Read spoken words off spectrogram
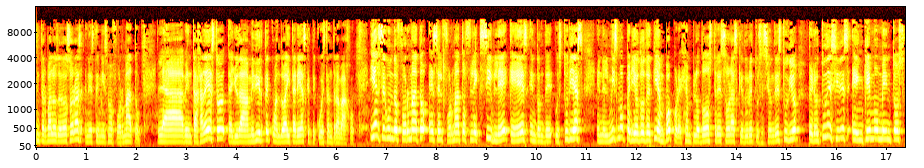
intervalos de dos horas en este mismo formato. La ventaja de esto te ayuda a medirte cuando hay tareas que te cuestan trabajo. Y el segundo formato es el formato flexible, que es en donde estudias en el mismo periodo de tiempo, por ejemplo, dos, tres horas que dure tu sesión de estudio, pero tú decides en qué momentos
